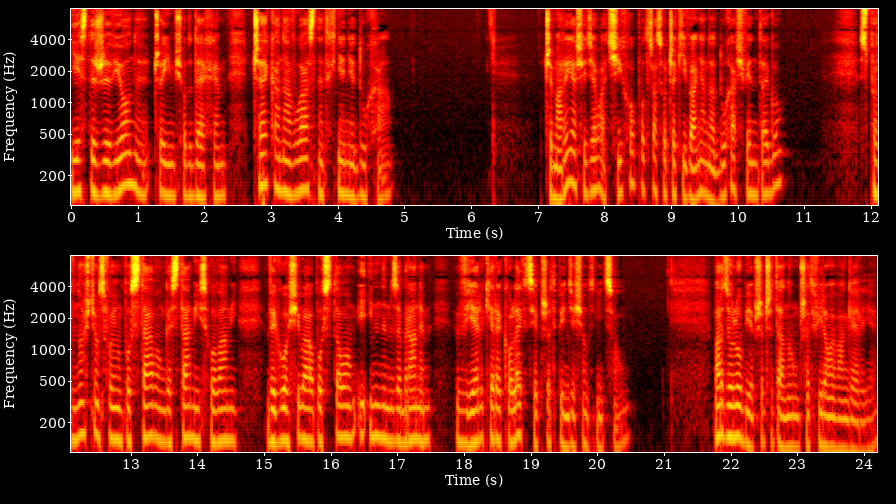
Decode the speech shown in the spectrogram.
jest żywiony czyimś oddechem, czeka na własne tchnienie ducha. Czy Maryja siedziała cicho podczas oczekiwania na Ducha Świętego? Z pewnością swoją postawą, gestami i słowami wygłosiła apostołom i innym zebranym wielkie rekolekcje przed pięćdziesiątnicą. Bardzo lubię przeczytaną przed chwilą Ewangelię.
